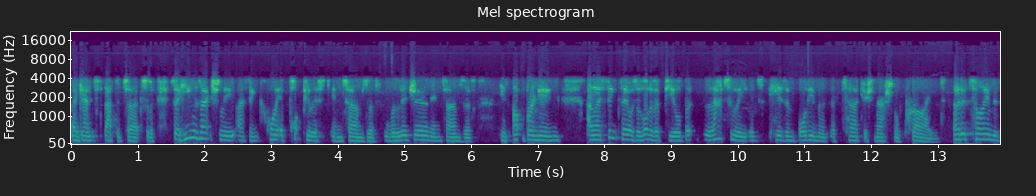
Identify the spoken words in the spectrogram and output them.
against Ataturk. Sort of. So he was actually, I think, quite a populist in terms of religion, in terms of his upbringing, and I think there was a lot of appeal, but latterly it's his embodiment of Turkish national pride. At a time, as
